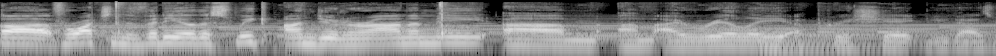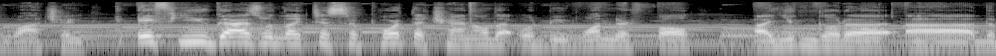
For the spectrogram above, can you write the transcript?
uh, for watching the video this week on Deuteronomy. Um, um, I really appreciate you guys watching. If you guys would like to support the channel, that would be wonderful. Uh, you can go to uh, the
